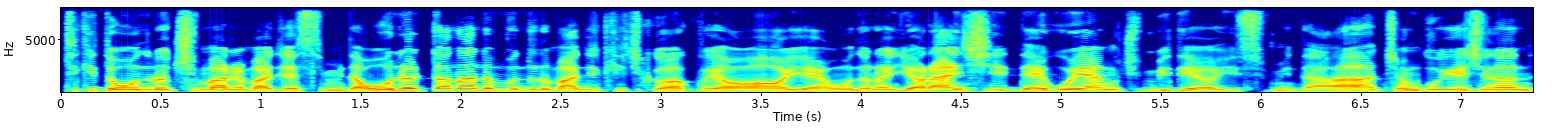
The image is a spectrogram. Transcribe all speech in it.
특히 또 오늘은 주말을 맞이했습니다. 오늘 떠나는 분들은 많이 계실 것 같고요. 예, 오늘은 11시 내 고향 준비되어 있습니다. 전국에 계시는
